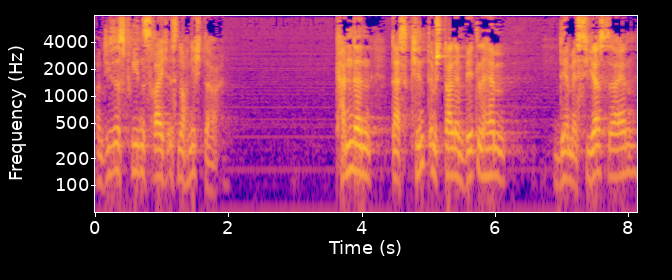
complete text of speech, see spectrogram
Und dieses Friedensreich ist noch nicht da. Kann denn das Kind im Stall in Bethlehem der Messias sein,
